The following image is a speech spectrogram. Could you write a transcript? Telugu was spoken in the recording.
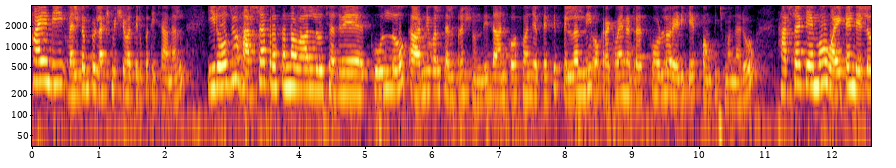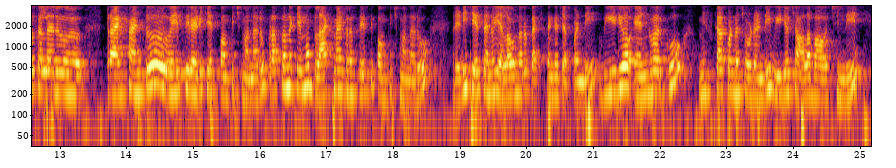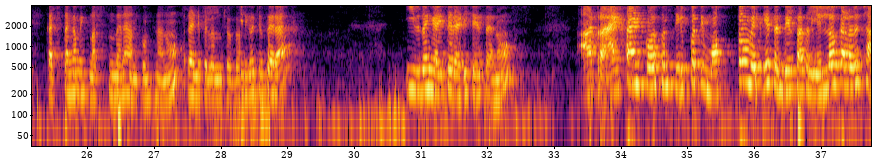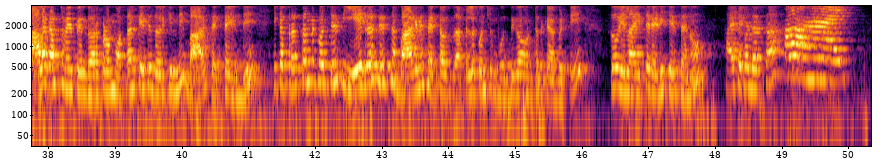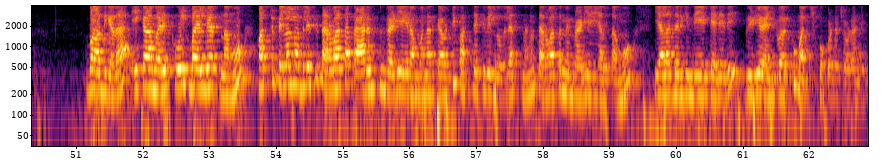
హాయ్ అండి welcome to Lakshmi Shiva Tirupati channel ఈరోజు హర్ష ప్రసన్న వాళ్ళు చదివే స్కూల్లో కార్నివల్ సెలబ్రేషన్ ఉంది. దానికోసం అని చెప్పేసి పిల్లల్ని ఒక రకమైన డ్రెస్ కోడ్లో రెడీ చేసి పంపించమన్నారు. హర్షకేమో white and yellow colour track pant వేసి రెడీ చేసి పంపించమన్నారు. ప్రసన్నకేమో బ్లాక్ మ్యాన్ డ్రెస్ వేసి పంపించమన్నారు. రెడీ చేశాను. ఎలా ఉన్నారో ఖచ్చితంగా చెప్పండి. వీడియో ఎండ్ వరకు మిస్ కాకుండా చూడండి. వీడియో చాలా బాగా వచ్చింది. ఖచ్చితంగా మీకు నచ్చుతుందని అనుకుంటున్నాను. రెండు పిల్లల్ని చూద్దాం. ఇదిగో చూసారా? ఈ విధంగా అయితే రెడీ చేశాను. ఆ ట్రాక్ ప్యాంట్ కోసం తిరుపతి మొత్తం వెతికేసాను తెలుసు? అసలు ఎల్లో కలర్ చాలా కష్టమైపోయింది దొరకడం. మొత్తానికి అయితే దొరికింది బాగా సెట్ అయింది. ఇక ప్రసన్నకు వచ్చేసి ఏ డ్రెస్ వేసినా బాగానే సెట్ అవుతుంది. ఆ పిల్ల కొంచెం బొద్దుగా ఉంటుంది కాబట్టి. సో ఇలా అయితే రెడీ చేశాను. హాయ్ చెప్పండి సార్ బాగుంది కదా? ఇక మరి స్కూల్కి బయలుదేరుతున్నాము. ఫస్ట్ పిల్లల్ని వదిలేసి తర్వాత పేరెంట్స్ని రెడీ అయ్యి రమ్మన్నారు కాబట్టి ఫస్ట్ అయితే వీళ్ళని వదిలేస్తున్నాను. తర్వాత మేము రెడీ అయ్యి వెళ్తాము. ఎలా జరిగింది ఏంటి అనేది వీడియో ఎండ్ వరకు మర్చిపోకుండా చూడండి.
